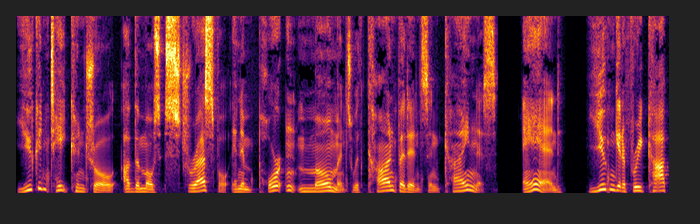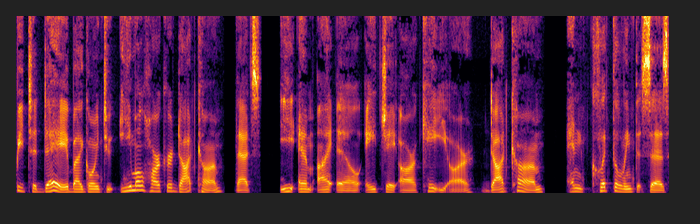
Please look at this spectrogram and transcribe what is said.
You can take control of the most stressful and important moments with confidence and kindness. And you can get a free copy today by going to emilharker.com. That's E M I L H A R K E R.com and click the link that says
